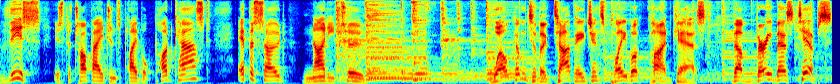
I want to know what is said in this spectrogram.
This is the Top Agents Playbook Podcast, episode 92. Welcome to the Top Agents Playbook Podcast, the very best tips,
